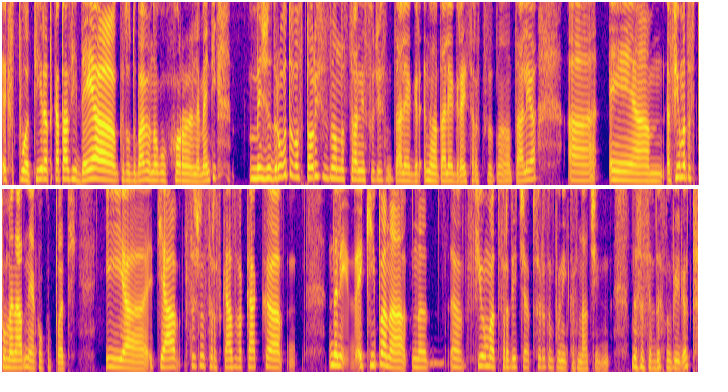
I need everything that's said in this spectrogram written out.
експлуатира така тази идея, като добавя много хора елементи. между другото, във втори сезон на Странния случай с Наталия, на Наталия Грейс, разказът на Наталия, а, е, а, филмът е споменат няколко пъти. И а, тя всъщност разказва как а, нали, екипа на, на а, филма твърди, че абсолютно по никакъв начин не са се вдъхновили от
